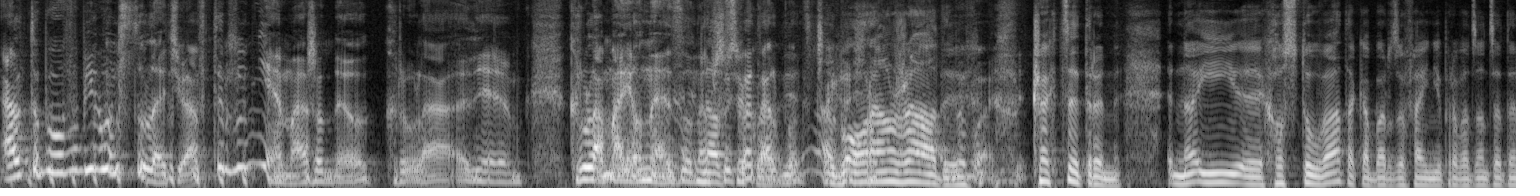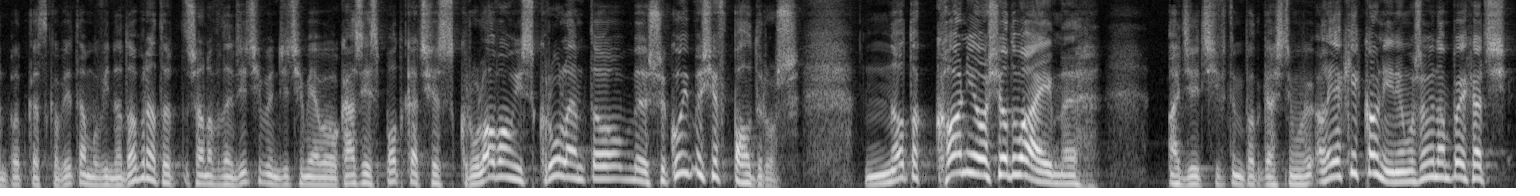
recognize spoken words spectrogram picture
ale to było w ubiegłym stuleciu, a w tym nie ma żadnego króla, nie wiem, króla majonezu na, Na przykład, przykład, albo, albo oranżady, No. Czech cytryn. No i e, Hostuwa, taka bardzo fajnie prowadząca ten podcast kobieta, mówi, no dobra, to szanowne dzieci, będziecie miały okazję spotkać się z królową i z królem, to e, szykujmy się w podróż. No to konie osiodłajmy. A dzieci w tym podcaście mówią, ale jakie konie? Nie możemy nam pojechać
